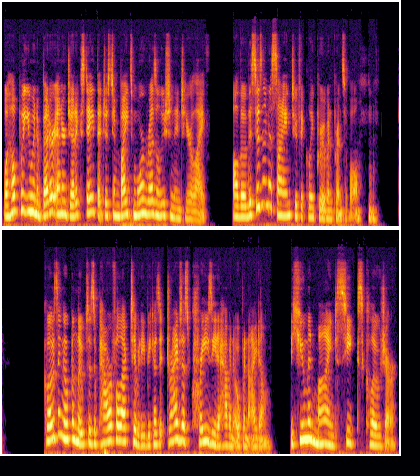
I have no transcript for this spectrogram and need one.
will help put you in a better energetic state that just invites more resolution into your life, although this isn't a scientifically proven principle. Closing open loops is a powerful activity because it drives us crazy to have an open item. The human mind seeks closure.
